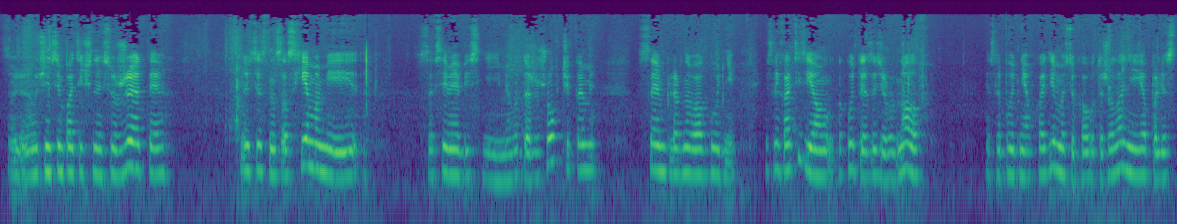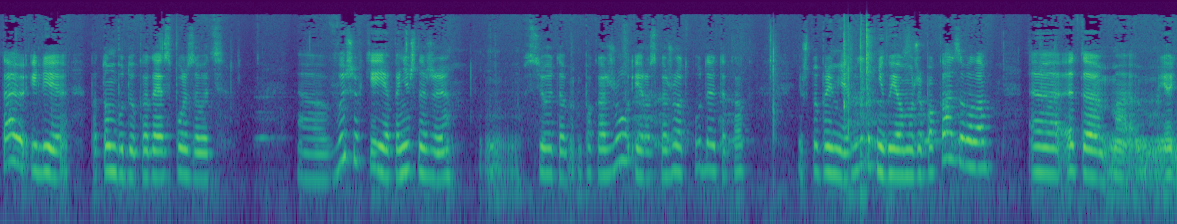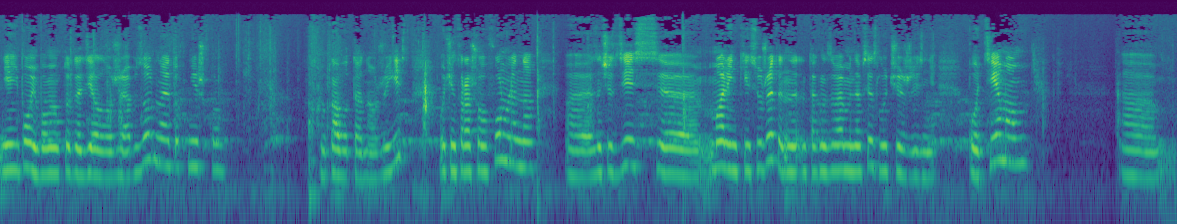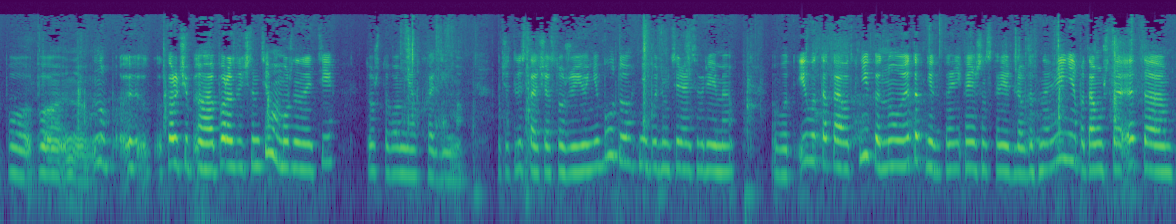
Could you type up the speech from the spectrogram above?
э, очень симпатичные сюжеты. Ну, естественно, со схемами и со всеми объяснениями. Вот даже шовчиками, сэмплер новогодний. Если хотите, я вам какой-то из этих журналов если будет необходимость, у кого-то желание, я полистаю. Или потом буду, когда использовать э, вышивки, я, конечно же, все это покажу и расскажу, откуда это, как и что применять. Вот эту книгу я вам уже показывала. Э, это, я не помню, по-моему, кто-то делал уже обзор на эту книжку. У кого-то она уже есть. Очень хорошо оформлена. Э, значит, здесь маленькие сюжеты, так называемые на все случаи жизни по темам, э, по, по, ну, э, короче, э, по различным темам можно найти то, что вам необходимо. Значит, листать сейчас тоже ее не буду, не будем терять время. Вот. И вот такая вот книга, но эта книга, конечно, скорее для вдохновения, потому что это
